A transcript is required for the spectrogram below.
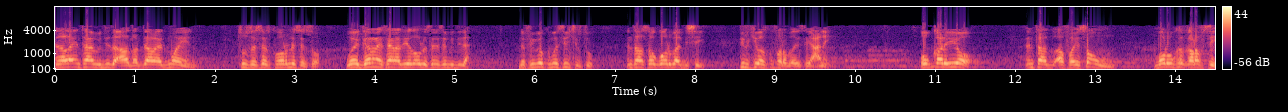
In alla intaa midida aad haddii ala idmoyn tusayseed ku lisayso way garanaysaa inaad iyada u lisanaysa midida nafiba kuma sii jirto. Intaasoo goor baad dishay. Dilkii baad ku farabadaysay yacni. U qariyo. Intaad afayso uun marun ka qarafsi.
